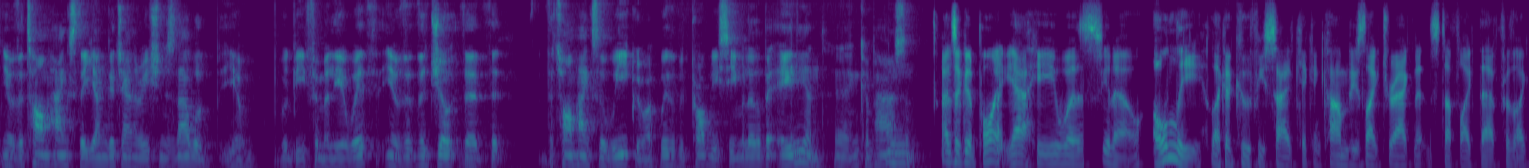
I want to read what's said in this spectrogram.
You know, the Tom Hanks the younger generations now will you know would be familiar with. You know, the the joke the the the Tom Hanks that we grew up with would probably seem a little bit alien uh, in comparison. That's a good point. Yeah, he was, you know, only like a goofy sidekick in comedies like Dragnet and stuff like that for like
